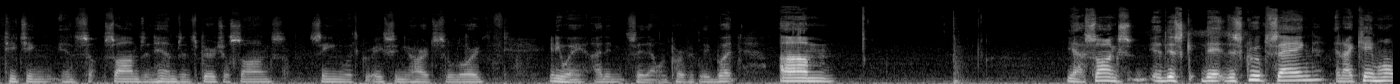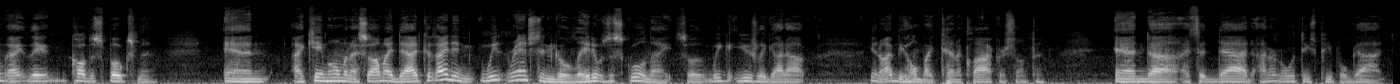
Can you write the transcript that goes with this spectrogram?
teaching in psalms and hymns and spiritual songs, singing with grace in your hearts to the Lord. Anyway, I didn't say that one perfectly, but um, yeah, songs. This this group sang, and I came home. I, they called the spokesman, and I came home and I saw my dad because I didn't. We ranch didn't go late. It was a school night, so we usually got out. You know, I'd be home by ten o'clock or something. And uh, I said, Dad, I don't know what these people got,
